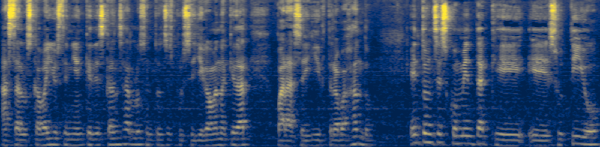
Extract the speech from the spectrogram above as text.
hasta los caballos tenían que descansarlos entonces pues se llegaban a quedar para seguir trabajando. Entonces comenta que eh, su tío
